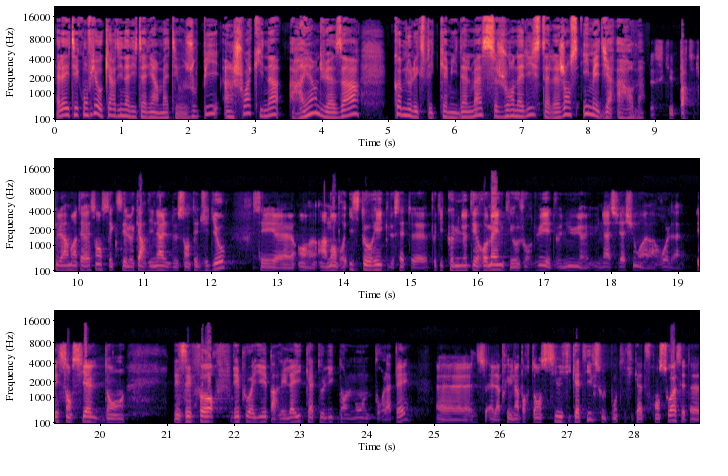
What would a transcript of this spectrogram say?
elle a été confiée au cardinal italien Matteo Zuppi, un choix qui n'a rien du hasard, comme nous l'explique Camille Dalmas, journaliste à l'agence Immédiat à Rome. Ce qui est particulièrement intéressant, c'est que c'est le cardinal de Sant'Egidio, c'est euh, un membre historique de cette euh, petite communauté romaine qui aujourd'hui est devenue une association à un rôle essentiel dans les efforts déployés par les laïcs catholiques dans le monde pour la paix. Euh, elle a pris une importance significative sous le pontificat de François, cette, euh,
